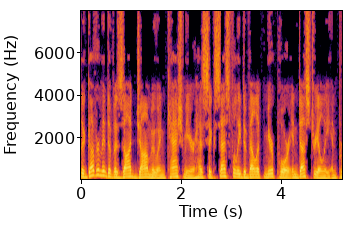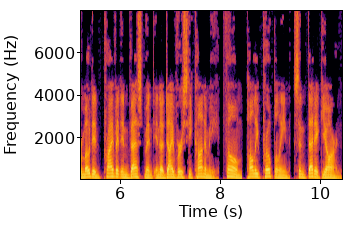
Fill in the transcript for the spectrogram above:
The government of Azad Jammu and Kashmir has successfully developed Mirpur industrially and promoted private investment in a diverse economy, foam, polypropylene, synthetic yarn,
